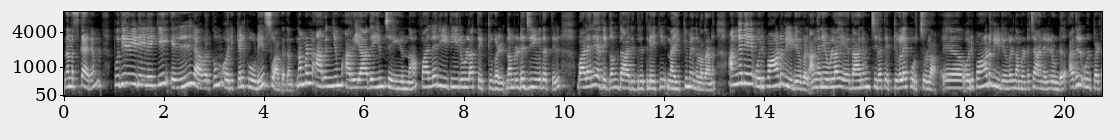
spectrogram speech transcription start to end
നമസ്കാരം. പുതിയൊരു വീഡിയോയിലേക്ക് എല്ലാവർക്കും ഒരിക്കൽ കൂടി സ്വാഗതം. നമ്മൾ അറിഞ്ഞും അറിയാതെയും ചെയ്യുന്ന പല രീതിയിലുള്ള തെറ്റുകൾ നമ്മളുടെ ജീവിതത്തിൽ വളരെയധികം ദാരിദ്ര്യത്തിലേക്ക് നയിക്കുമെന്നുള്ളതാണ് അങ്ങനെ ഒരുപാട് വീഡിയോകൾ അങ്ങനെയുള്ള ഏതാനും ചില തെറ്റുകളെക്കുറിച്ചുള്ള കുറിച്ചുള്ള ഒരുപാട് വീഡിയോകൾ നമ്മളുടെ ചാനലിലുണ്ട്. അതിൽ ഉൾപ്പെട്ട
